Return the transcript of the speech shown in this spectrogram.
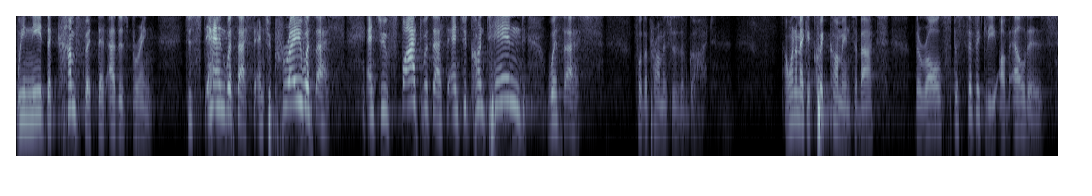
we need the comfort that others bring to stand with us and to pray with us and to fight with us and to contend with us for the promises of God. I want to make a quick comment about the role specifically of elders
